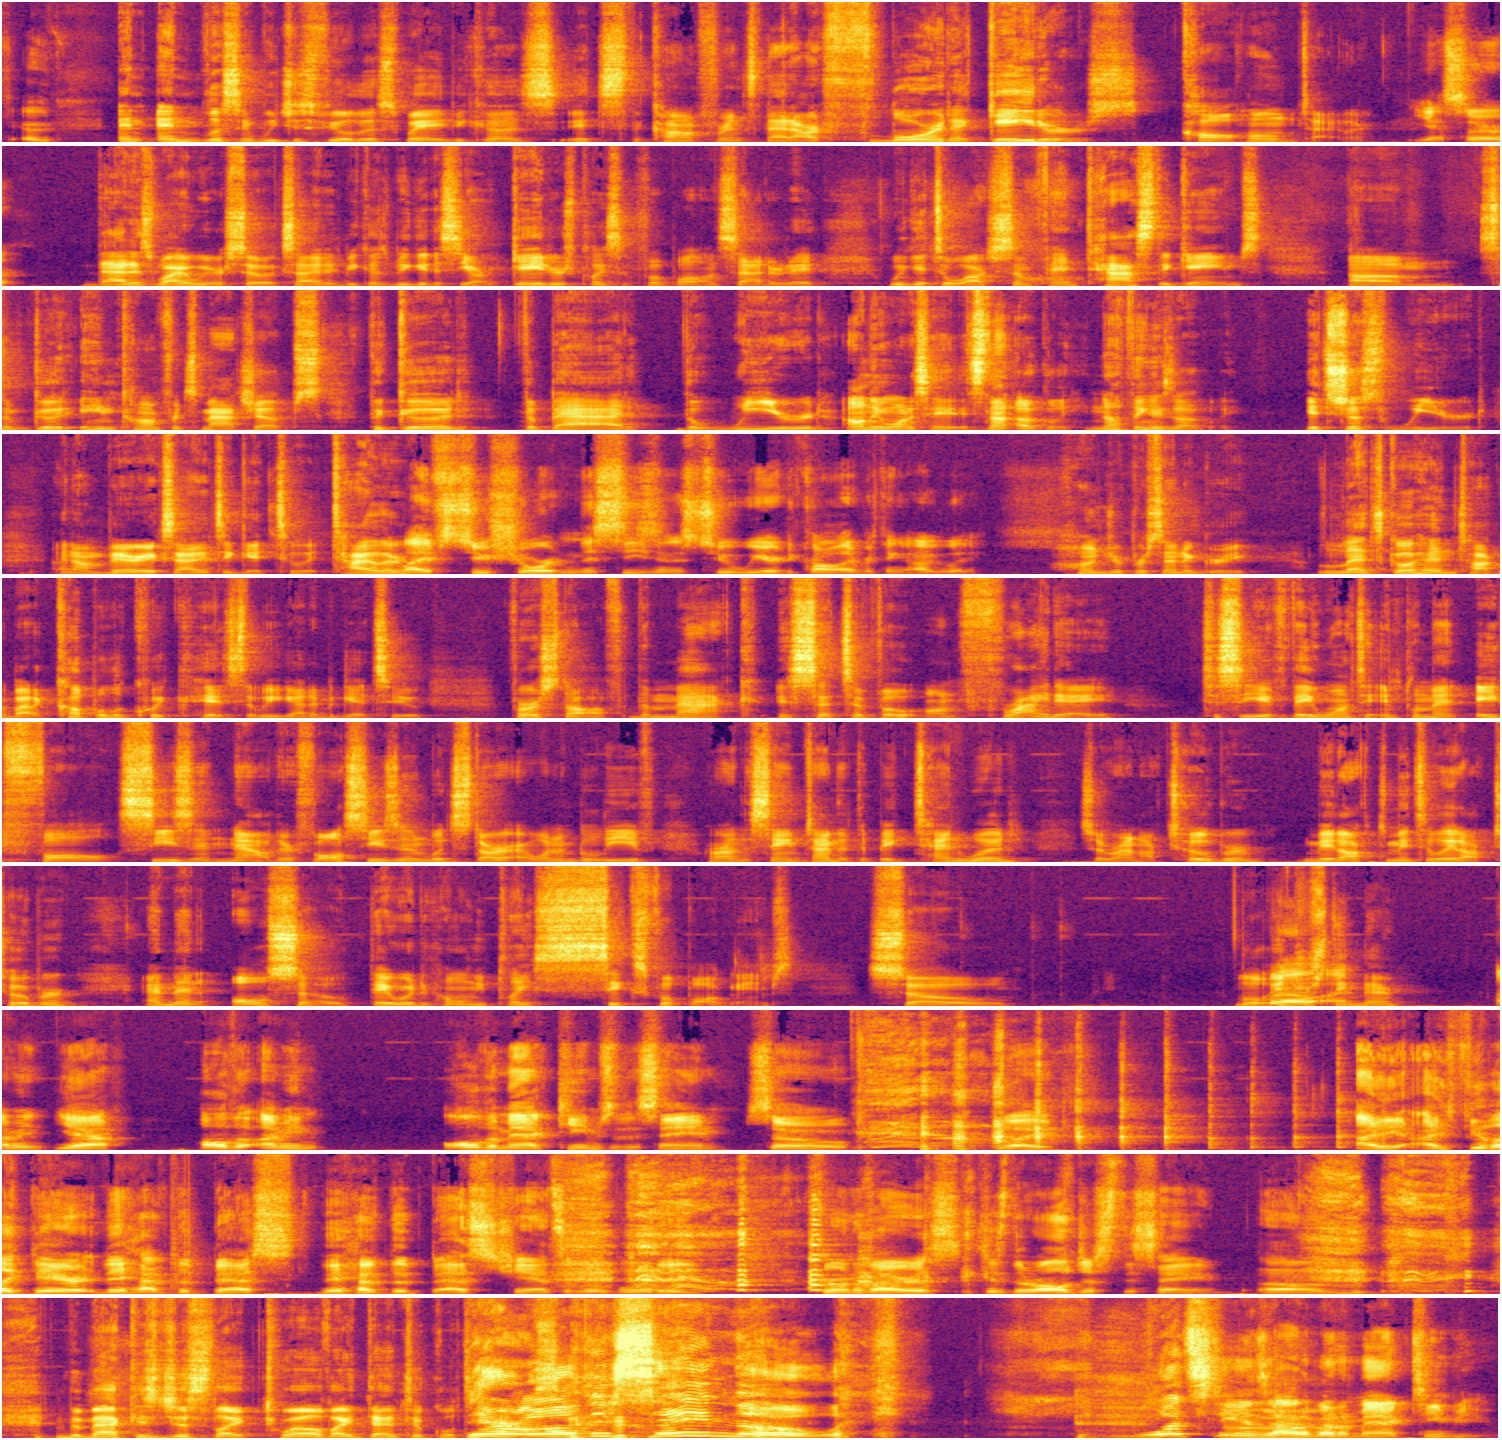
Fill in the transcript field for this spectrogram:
And and listen, we just feel this way because it's the conference that our Florida Gators call home, Tyler. Yes, sir. That is why we are so excited because we get to see our Gators play some football on Saturday. We get to watch some fantastic games, um, some good in conference matchups, the good, the bad, the weird. I don't even want to say it. It's not ugly. Nothing is ugly. It's just weird. And I'm very excited to get to it. Tyler, Life's too short, and this season is too weird to call everything ugly. 100% agree. Let's go ahead and talk about a couple of quick hits that we got to get to. First off, the MAC is set to vote on Friday to see if they want to implement a fall season. Now, their fall season would start, I want to believe, around the same time that the Big Ten would, so around October, mid mid to late October, and then also they would only play six football games. So, a little Well, interesting there. I mean, yeah, all the I mean, all the MAC teams are the same. So like, I I feel like they're they have the best they have the best chance of avoiding coronavirus because they're all just the same. Um, the MAC is just like 12 identical teams. they're all the same though. Like, what stands out Uh. about a MAC team to you?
